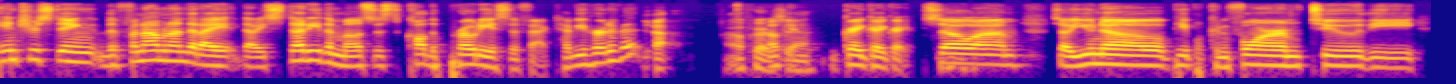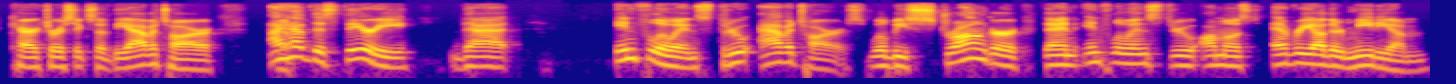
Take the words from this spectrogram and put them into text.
interesting the phenomenon that I that I study the most is called the Proteus effect. Have you heard of it? Yeah. Of course. Okay. Yeah. Great, great, great. So, um, so you know, people conform to the characteristics of the avatar. I have this theory that influence through avatars will be stronger than influence through almost every other medium,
